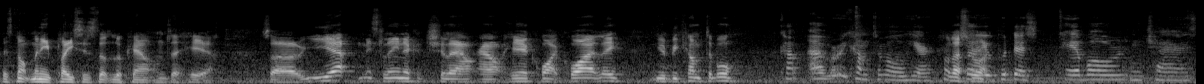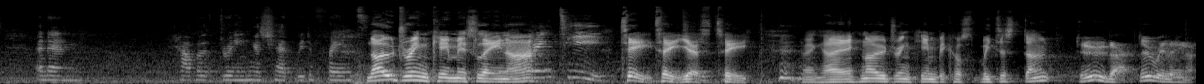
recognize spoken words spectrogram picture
There's not many places that look out onto here. So, yeah, Miss Lena could chill out out here quite quietly. You'd be comfortable. Com- uh, very comfortable here. Oh, that's so right. you put this table and chairs and then have a drink, a chat with the friends. No drinking, Miss Lena. Drink tea. Tea, tea, yes, tea. okay, no drinking because we just don't do that, do we, Lena?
